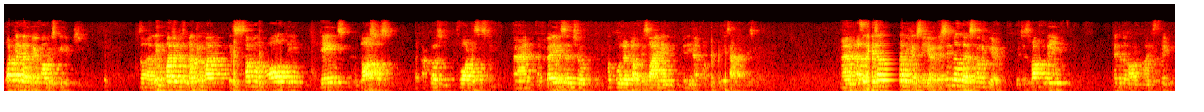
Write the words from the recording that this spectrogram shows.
What can that waveform experience? So a link budget is nothing but the sum of all the gains and losses that occurs throughout the system, and a very essential component of designing any network, any satellite network. And as an example, you can see here, the signal that is coming here, which is roughly 10 to the power minus 3.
